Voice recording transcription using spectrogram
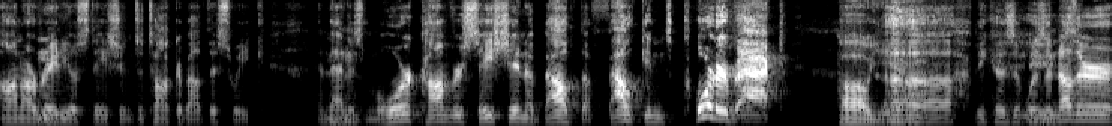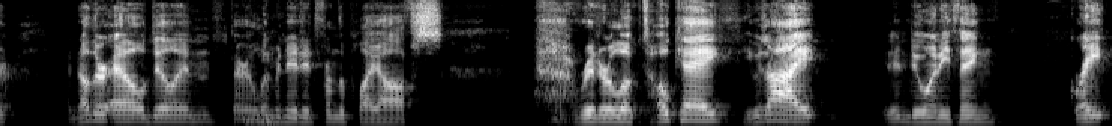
on our Hmm. radio station to talk about this week, and that Mhm. is more conversation about the Falcons quarterback. Oh yeah, Uh, because it was another another L, Dylan. They're Mhm. eliminated from the playoffs. Ridder looked okay. He was all right. He didn't do anything great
